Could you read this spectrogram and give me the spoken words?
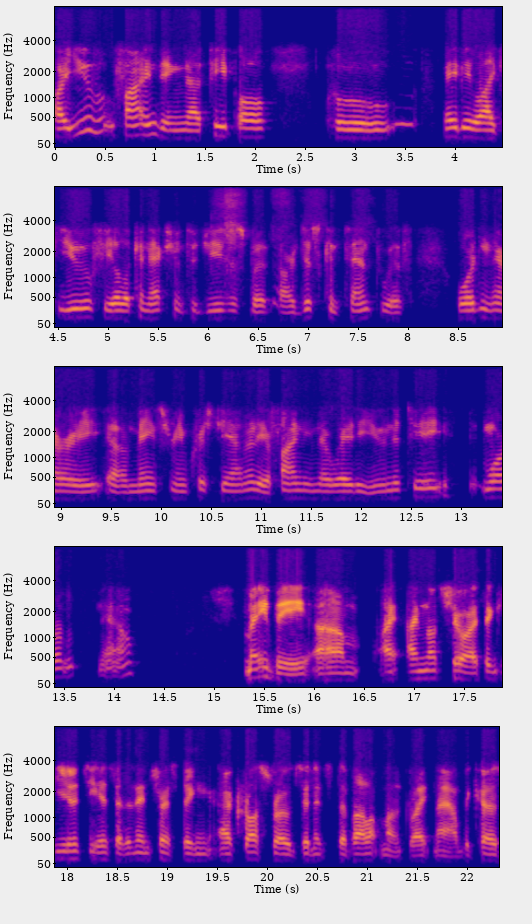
Are you finding that people who maybe like you feel a connection to Jesus but are discontent with ordinary uh, mainstream Christianity are finding their way to unity more now? Maybe. Um, I, am not sure. I think Unity is at an interesting uh, crossroads in its development right now because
